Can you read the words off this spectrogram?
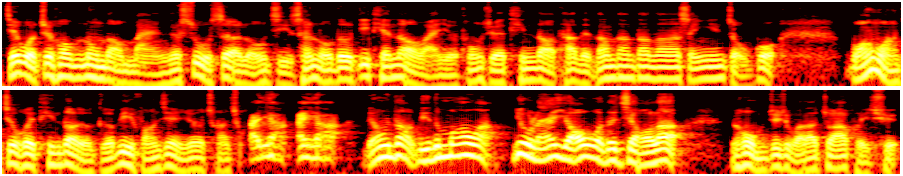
结果最后弄到满个宿舍楼几层楼都一天到晚有同学听到它的当当当当的声音走过，往往就会听到有隔壁房间就传出，哎呀哎呀，梁文道，你的猫啊又来咬我的脚了，然后我们就去把它抓回去。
